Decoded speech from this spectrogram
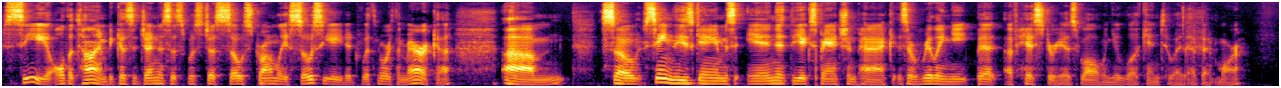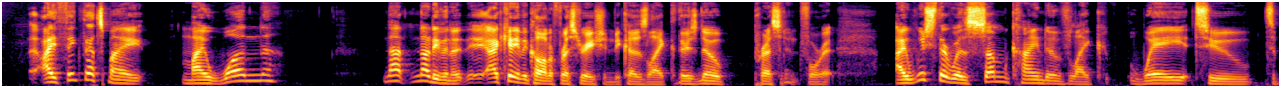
see all the time because the Genesis was just so strongly associated with North America. Um, so seeing these games in the expansion pack is a really neat bit of history as well when you look into it a bit more. I think that's my my one not not even a I can't even call it a frustration because like there's no precedent for it. I wish there was some kind of like way to to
